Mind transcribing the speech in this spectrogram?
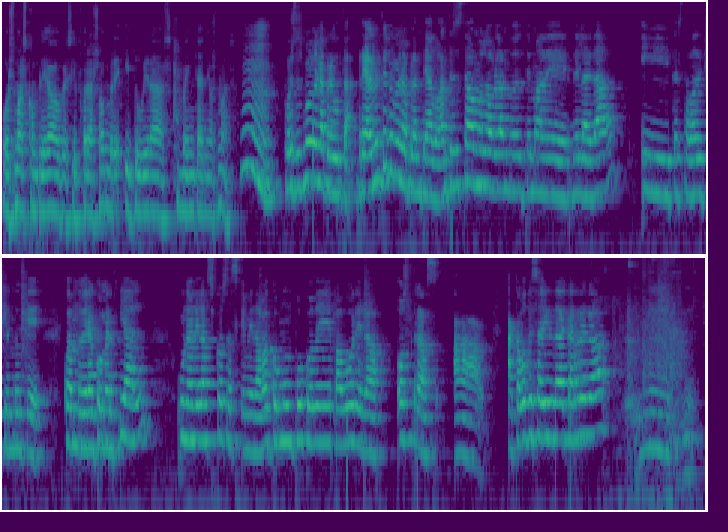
o es más complicado que si fueras hombre y tuvieras 20 años más? Hmm, pues es muy buena pregunta. Realmente no me lo he planteado. Antes estábamos hablando del tema de, de la edad y te estaba diciendo que cuando era comercial, una de las cosas que me daba como un poco de pavor era, ostras, acabo de salir de la carrera, mm,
